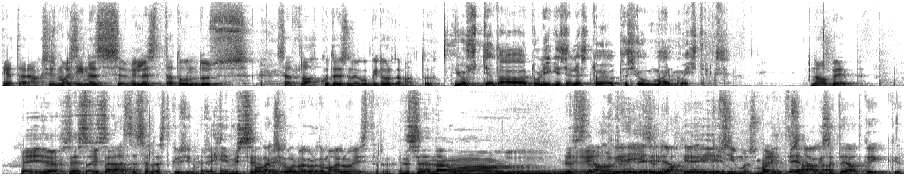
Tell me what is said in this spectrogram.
ja Tänak siis masinas, millest ta tundus sealt lahkudes nagu pidurdamatu. just, ja ta tuligi sellest Toyotas ju maailmameistriks. no Peep ei noh, sa ei pääse sellest küsimusest, oleks kolmekordne maailmameister. no see on nagu. ei no jah või ei, see on jah ja ei küsimus, sina, kes sa tead kõike.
